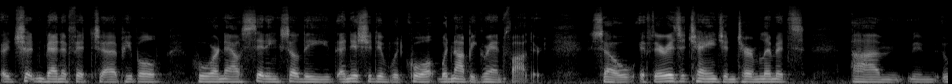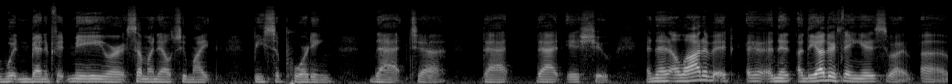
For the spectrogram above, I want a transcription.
it shouldn't benefit uh, people who are now sitting. So the initiative would call would not be grandfathered. So if there is a change in term limits, um, it wouldn't benefit me or someone else who might be supporting that uh, that that issue. And then a lot of it, uh, and, then, and the other thing is uh, uh,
